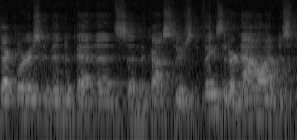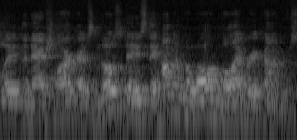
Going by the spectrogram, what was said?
Declaration of Independence and the Constitution, things that are now on display in the National Archives, in those days, they hung on the wall in the Library of Congress.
